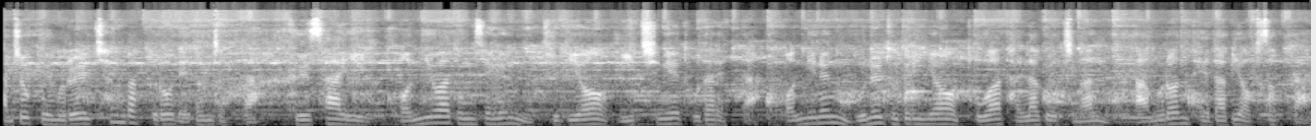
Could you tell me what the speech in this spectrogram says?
반쪽 괴물을 창밖으로 내던졌다. 그 사이 언니와 동생은 드디어 2층에 도달했다. 언니는 문을 두드리며 도와달라고 했지만 아무런 대답이 없었다.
